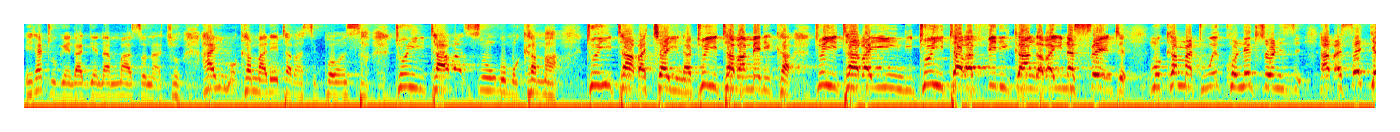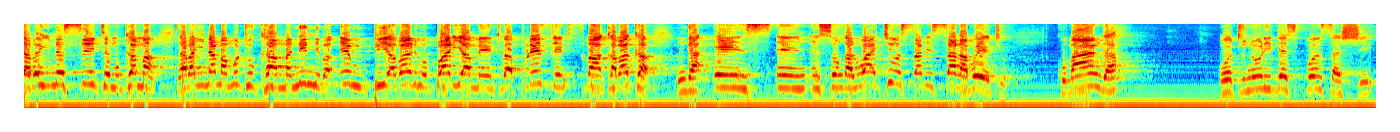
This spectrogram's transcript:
era tugenda genda mu maaso nakyo. Ayi mukama leeta basiponsa tuyita abazungu mukama tuyita abachina tuyita abamerika tuyita abayindi tuyita abafirika nga balina sente mukama tuwe connections. Abasajja abalina sente mukama abalina amamotoka amanene ba mp abali mu parliament ba presidents bakabaka nga ensonga lwaki osaba bwetyo? Kubanga otunuulidde sponsorship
